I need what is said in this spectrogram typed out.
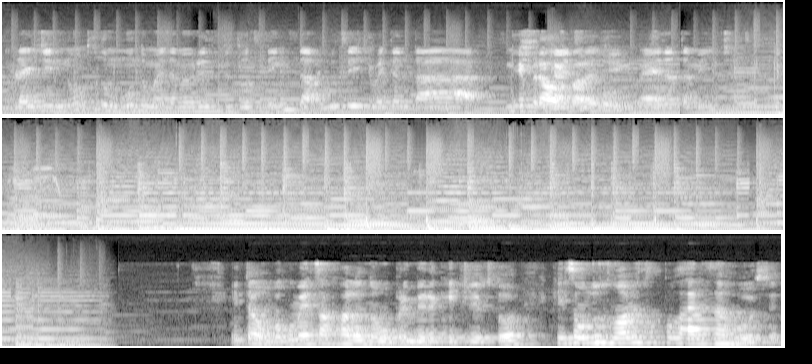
na verdade não todo mundo, mas a maioria das pessoas tem da Rússia e a gente vai tentar Quebrar um paradigmas. pouco. É, exatamente. Quebrar os paradigmas. Então, vou começar falando o primeiro que a gente listou, que são dos nomes populares na Rússia.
